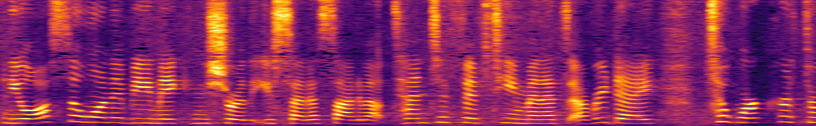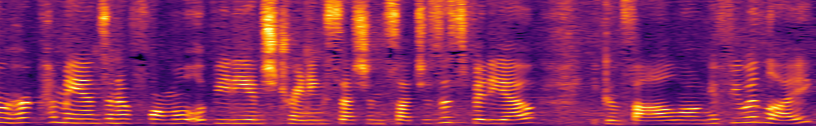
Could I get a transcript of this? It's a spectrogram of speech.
And you also want to be making sure that you set aside about 10 to 15 minutes every day to work her through her commands in a formal obedience training session such as this video. You can follow along if you would like.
